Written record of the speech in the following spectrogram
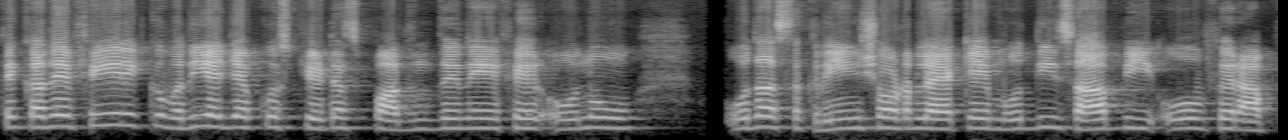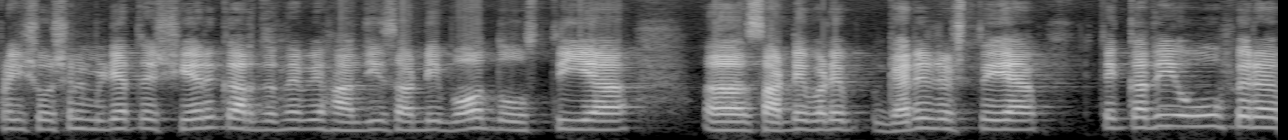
ਤੇ ਕਦੇ ਫਿਰ ਇੱਕ ਵਧੀਆ ਜਿਹਾ ਕੋਈ ਸਟੇਟਸ ਪਾ ਦਿੰਦੇ ਨੇ, ਫਿਰ ਉਹਨੂੰ ਉਹਦਾ ਸਕਰੀਨਸ਼ਾਟ ਲੈ ਕੇ ਮੋਦੀ ਸਾਹਿਬ ਵੀ ਉਹ ਫਿਰ ਆਪਣੀ ਸੋਸ਼ਲ ਮੀਡੀਆ ਤੇ ਸ਼ੇਅਰ ਕਰ ਦਿੰਦੇ ਵੀ ਹਾਂਜੀ, ਸਾਡੀ ਬਹੁਤ ਦੋਸਤੀ ਆ ਸਾਡੇ ਬੜੇ ਗਹਿਰੇ ਰਿਸ਼ਤੇ ਆ, ਤੇ ਕਦੇ ਉਹ ਫਿਰ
